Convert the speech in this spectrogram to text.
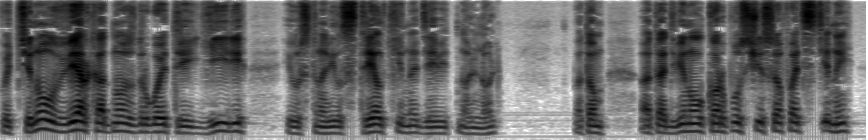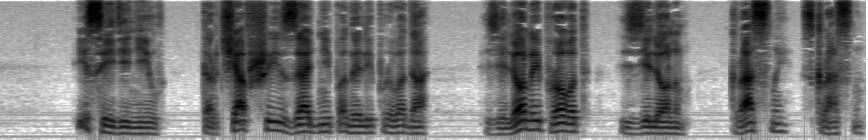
подтянул вверх одну с другой три гири и установил стрелки на девять ноль ноль. Потом отодвинул корпус часов от стены и соединил торчавшие из задней панели провода. Зеленый провод с зеленым, красный с красным.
